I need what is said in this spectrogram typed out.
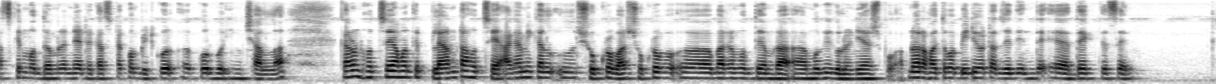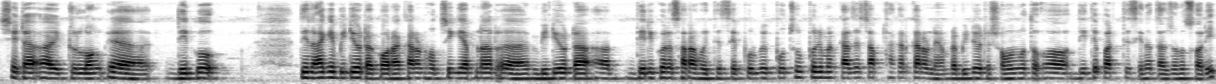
আজকের মধ্যে আমরা নেটের কাজটা কমপ্লিট করব ইনশাল্লাহ কারণ হচ্ছে আমাদের প্ল্যানটা হচ্ছে আগামীকাল শুক্রবার, শুক্রবারের মধ্যে আমরা মুরগিগুলো নিয়ে আসব। আপনারা হয়তোবা ভিডিওটা যেদিন দেখতেছেন, সেটা একটু লং দীর্ঘ দিন আগে ভিডিওটা করা। কারণ হচ্ছে কি আপনার ভিডিওটা দেরি করে ছাড়া হইতেছে। পূর্বে প্রচুর পরিমাণ কাজের চাপ থাকার কারণে আমরা ভিডিওটা সময় মতো দিতে পারতেছি না, তার জন্য সরি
